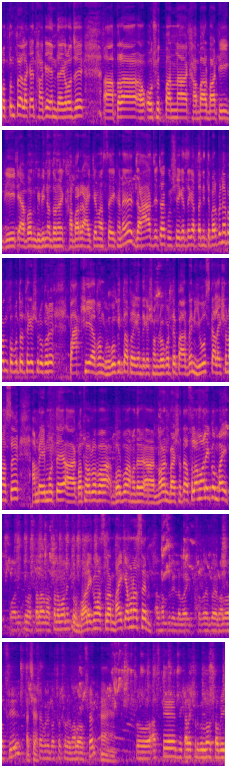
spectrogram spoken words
প্রত্যন্ত এলাকায় থাকেন দেখা গেলো যে আপনারা ওষুধ পান্না খাবার বাটি গ্রিট এবং বিভিন্ন ধরনের খাবারের আইটেম আছে এখানে। যা যেটা খুশি এখান থেকে আপনারা নিতে পারবেন এবং কবুতর থেকে শুরু করে পাখি এবং ঘুঘু কিন্তু আপনারা এখান থেকে সংগ্রহ করতে পারবেন। হিউজ কালেকশন আছে। আমরা এই মুহূর্তে কথা বলব বলব আমাদের নয়ন ভাইয়ের সাথে। আসসালামু আলাইকুম ভাই। ওয়ালাইকুম আসসালাম আসসালামু আলাইকুম। ওয়ালাইকুম আসসালাম। ভাই কেমন আছেন? আলহামদুলিল্লাহ ভাই সবাই ভাই ভালো আছি। আচ্ছা। আশা করি দর্শক সবাই ভালো আছেন। হ্যাঁ হ্যাঁ। তো আজকে যে কালেকশনগুলো সবই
